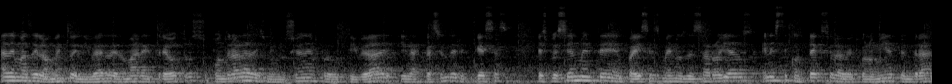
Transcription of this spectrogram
además del aumento del nivel del mar, entre otros, supondrá la disminución en productividad y la creación de riquezas, especialmente en países menos desarrollados. En este contexto, la bioeconomía tendrá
